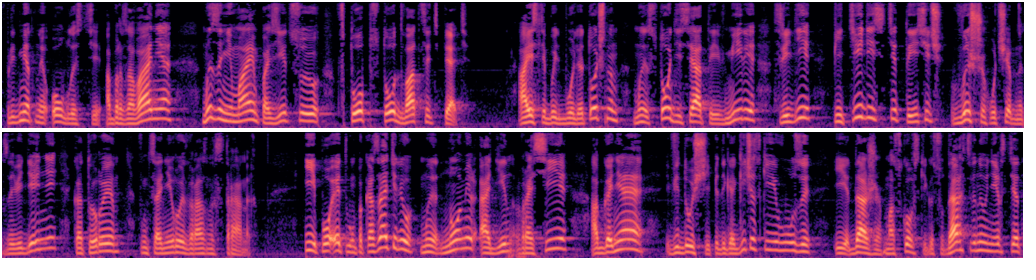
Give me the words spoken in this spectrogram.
в предметной области образования мы занимаем позицию в топ-125. А если быть более точным, мы 110 в мире среди 50 тысяч высших учебных заведений, которые функционируют в разных странах. И по этому показателю мы номер один в России, обгоняя ведущие педагогические вузы и даже Московский государственный университет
